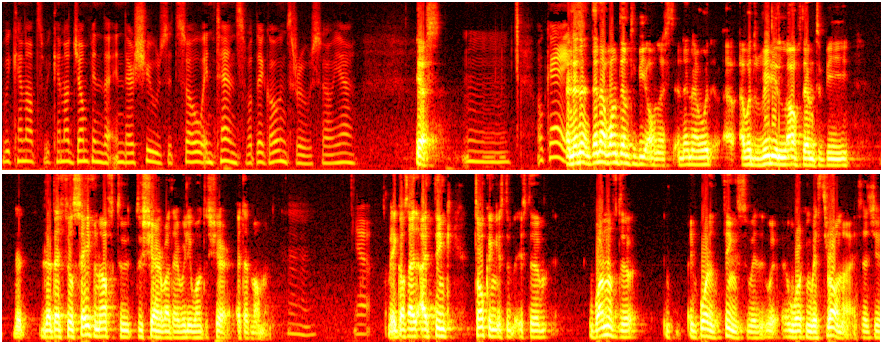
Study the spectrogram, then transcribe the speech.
we cannot we cannot jump in the in their shoes. It's so intense what they're going through. So yeah, yes. okay. And then then I want them to be honest, and then I would I would really love them to be that that they feel safe enough to to share what they really want to share at that moment. Because I, I think talking is the is the one of the important things with, with working with trauma is that you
